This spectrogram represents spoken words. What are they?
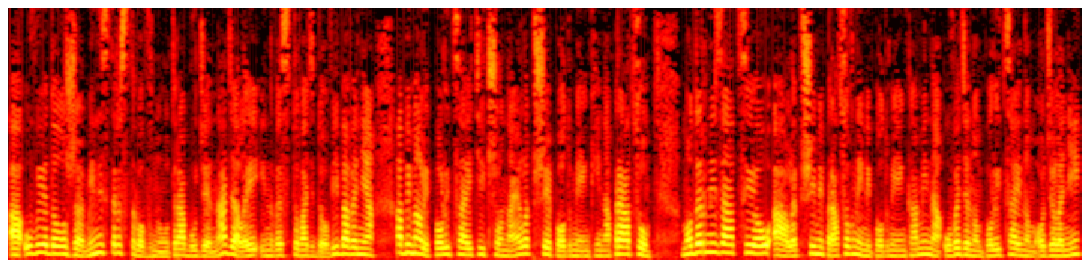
a uviedol, že ministerstvo vnútra bude naďalej investovať do vybavenia, aby mali policajti čo najlepšie podmienky na prácu. Modernizáciou a lepšími pracovnými podmienkami na uvedenom policajnom oddelení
